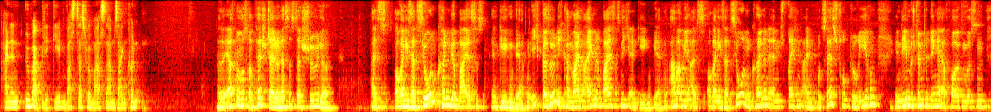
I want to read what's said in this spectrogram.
einen Überblick geben, was das für Maßnahmen sein könnten. Also erstmal muss man feststellen, und das ist das Schöne, als Organisation können wir Biases entgegenwirken. Ich persönlich kann meinen eigenen Biases nicht entgegenwirken, aber wir als Organisation können entsprechend einen Prozess strukturieren, in dem bestimmte Dinge erfolgen müssen,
